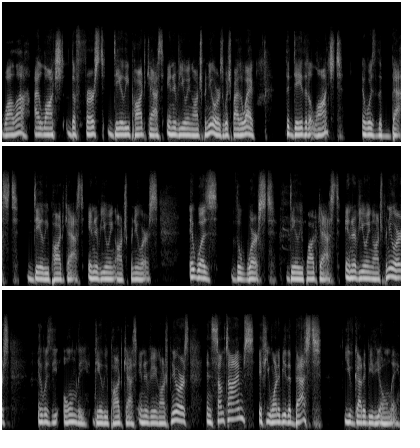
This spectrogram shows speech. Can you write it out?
voila, I launched the first daily podcast interviewing entrepreneurs, which, by the way, the day that it launched, it was the best daily podcast interviewing entrepreneurs. It was the worst daily podcast interviewing entrepreneurs. It was the only daily podcast interviewing entrepreneurs. And sometimes, if you want to be the best, you've got to be the only.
